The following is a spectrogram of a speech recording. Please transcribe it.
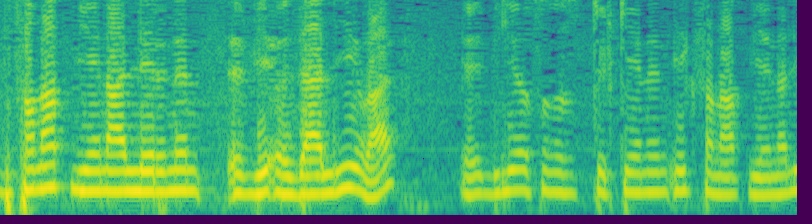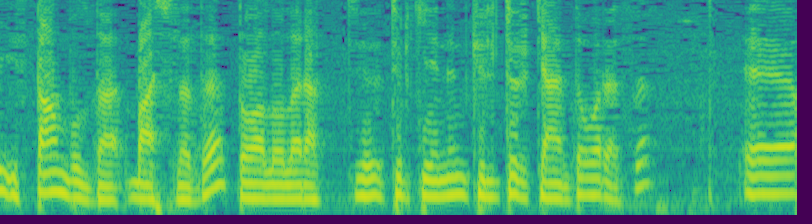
Bu sanat bienallerinin e, bir özelliği var. E, biliyorsunuz Türkiye'nin ilk sanat bienali İstanbul'da başladı. Doğal olarak Türkiye'nin kültür kenti orası. E,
